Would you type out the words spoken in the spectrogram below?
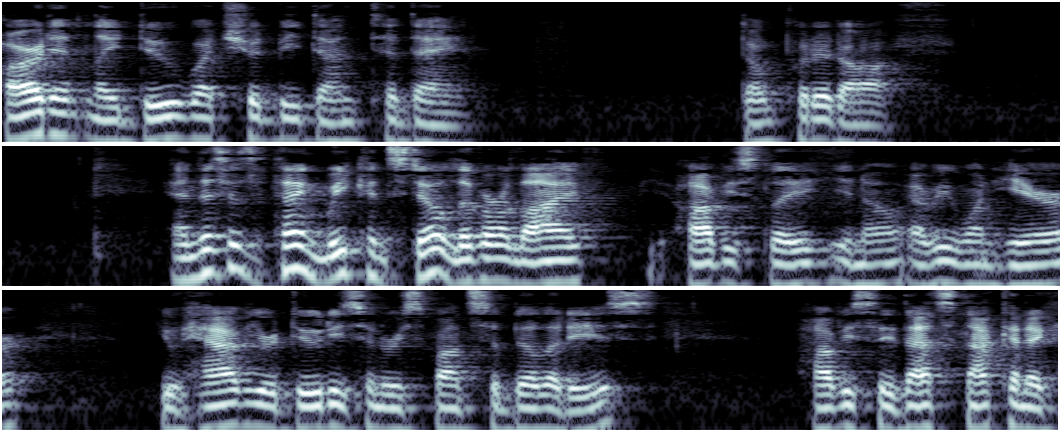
Ardently do what should be done today. Don't put it off. And this is the thing, we can still live our life, obviously, you know, everyone here, you have your duties and responsibilities. Obviously that's not gonna,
